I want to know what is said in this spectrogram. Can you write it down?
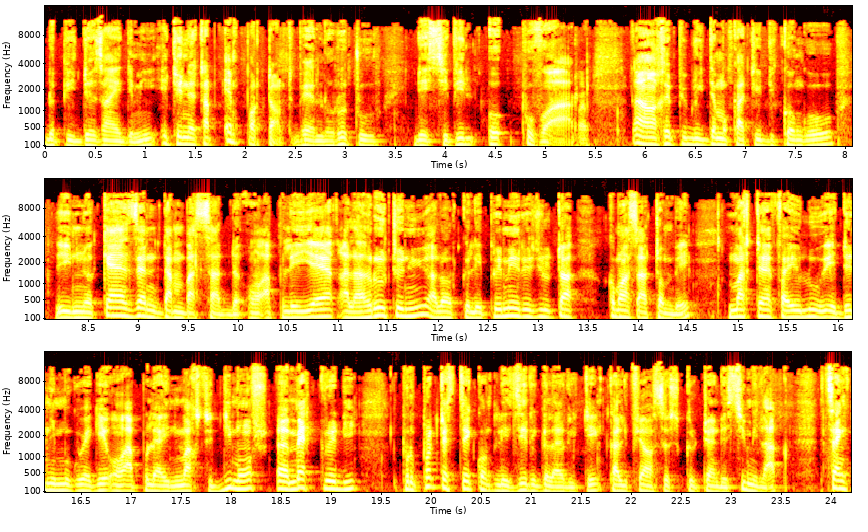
depuis deux ans et demi est une étape importante vers le retour des civils au pouvoir. En République démocratique du Congo, une quinzaine d'ambassades ont appelé hier à la retenue alors que les premiers résultats commencent à tomber. Martin Fayoulou et Denis Mukwege ont appelé à une marche dimanche, euh, mercredi, pour protester contre les irrégularités, qualifiant ce scrutin de simulacre. Cinq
